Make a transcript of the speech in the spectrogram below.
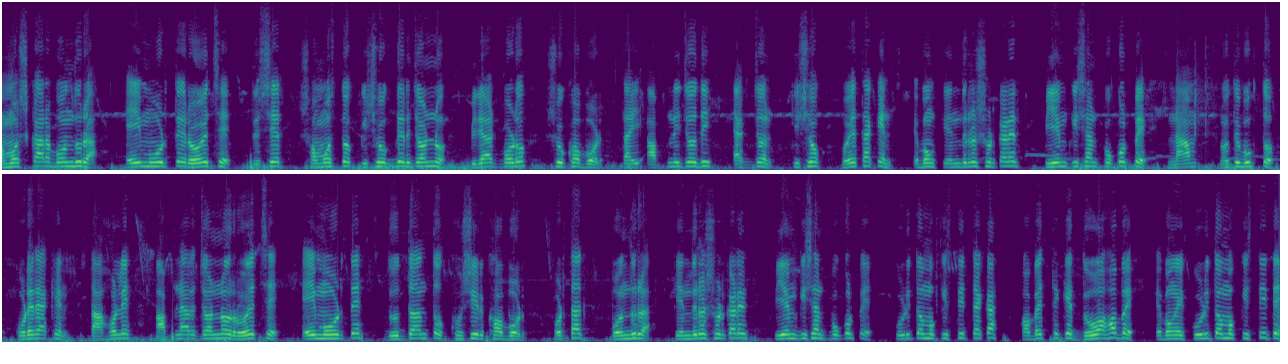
নমস্কার বন্ধুরা, এই মুহূর্তে রয়েছে দেশের সমস্ত কৃষকদের জন্য বিরাট বড় সুখবর। তাই আপনি যদি একজন কৃষক হয়ে থাকেন এবং কেন্দ্র সরকারের পিএম কিষাণ প্রকল্পে নাম নথিভুক্ত করে রাখেন, তাহলে আপনার জন্য রয়েছে এই মুহূর্তে দুর্দান্ত খুশির খবর। অর্থাৎ বন্ধুরা, কেন্দ্র সরকারের পিএম কিষাণ প্রকল্পে কুড়িতম কিস্তির টাকা কবে থেকে দেওয়া হবে এবং এই কুড়িতম কিস্তিতে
